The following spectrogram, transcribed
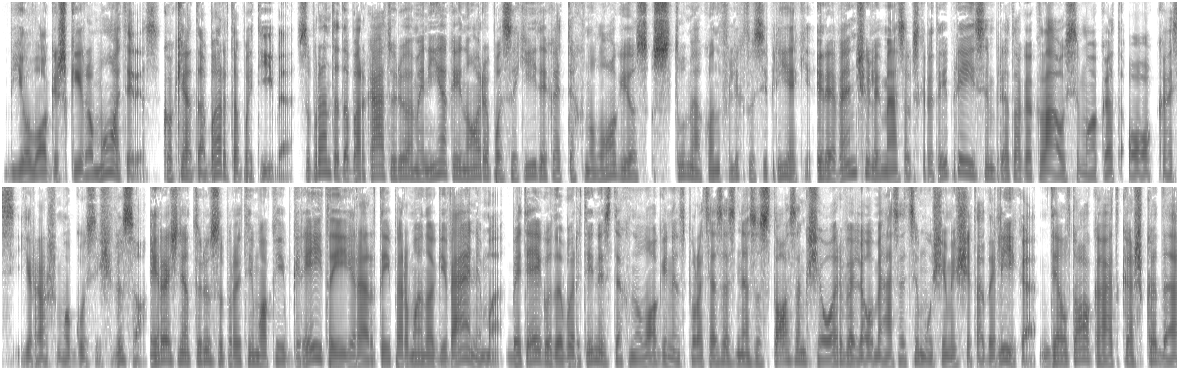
biologiškai yra moteris. Kokia dabar tapatybė? Supranta dabar, ką turiu omenyje, kai noriu pasakyti, kad technologijos stumia konfliktus į priekį. Ir eventualiai mes apskritai prieisim prie tokio klausimo, kad o kas yra žmogus iš viso. Ir aš neturiu supratimo, kaip greitai ir ar tai per mano gyvenimą, bet jeigu dabartinis technologinis procesas nesustos anksčiau ar vėliau, mes atsimušim į šitą dalyką. Dėl to, kad kažkada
